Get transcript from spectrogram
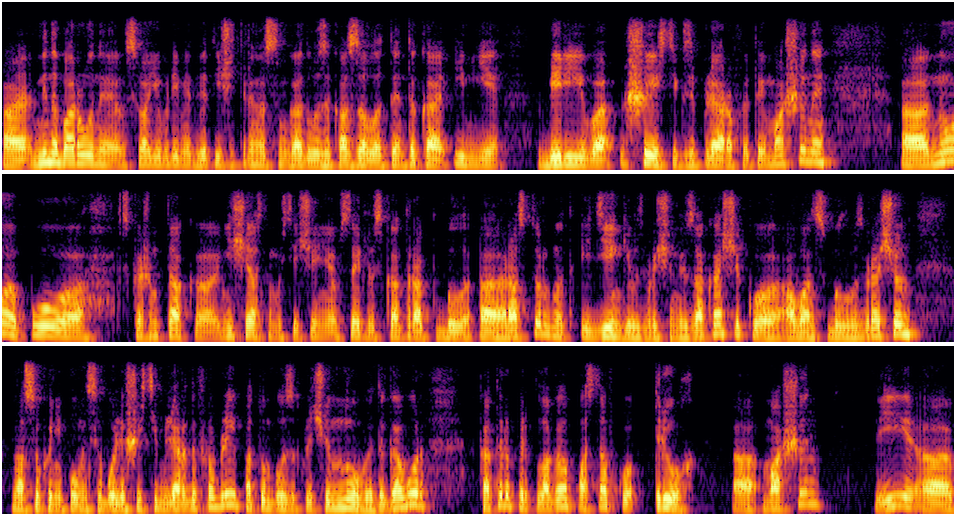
А, Минобороны в свое время в 2013 году заказала ТНТК имени Бериева 6 экземпляров этой машины, а, но по, скажем так, несчастному стечению обстоятельств контракт был а, расторгнут и деньги возвращены заказчику, аванс был возвращен, насколько не помнится, более 6 миллиардов рублей. Потом был заключен новый договор, который предполагал поставку трех машин – и э,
